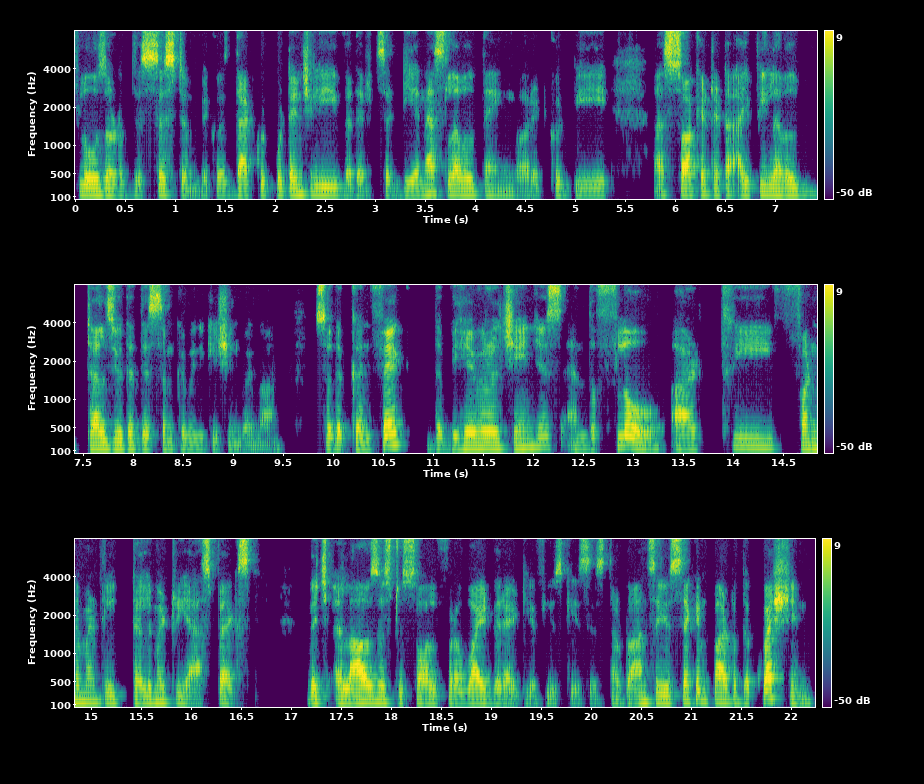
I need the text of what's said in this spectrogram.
flows out of the system? Because that could potentially, whether it's a DNS level thing or it could be a socket at an IP level, tells you that there's some communication going on. So the config, the behavioral changes, and the flow are three fundamental telemetry aspects which allows us to solve for a wide variety of use cases. Now, to answer your second part of the question,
